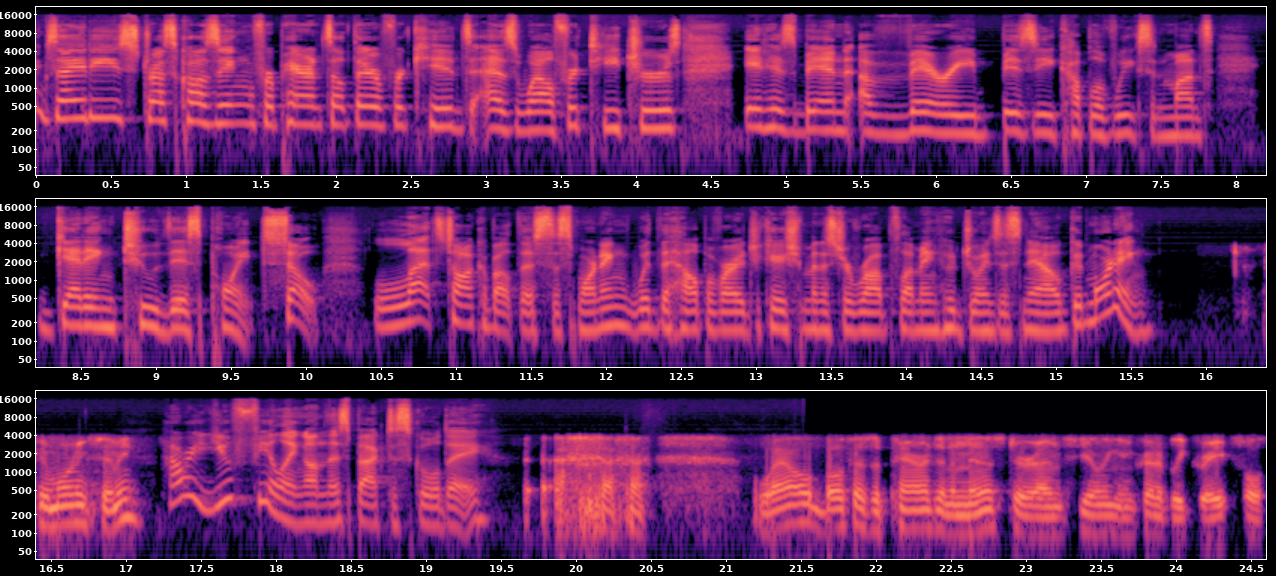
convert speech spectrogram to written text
anxiety, stress causing for parents out there, for kids as well, for teachers. It has been a very busy couple of weeks and months getting to this point. So let's talk about this this morning with the help of our Education Minister, Rob Fleming, who joins us now. Good morning. Good morning, Simi. How are you feeling on this back to school day? well, both as a parent and a minister, I'm feeling incredibly grateful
